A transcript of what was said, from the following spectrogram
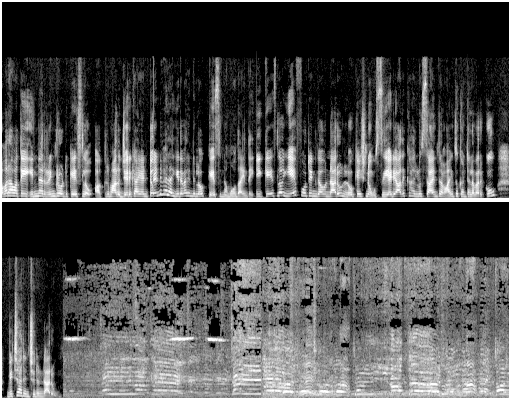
అమరావతి ఇన్నర్ రింగ్ రోడ్డు కేసులో అక్రమాలు జరిగాయంటూ రెండు వేల ఇరవై రెండులో కేసు నమోదైంది. ఈ కేసులో ఏ ఫోర్టీన్గా ఉన్నారు లోకేష్ను సిఐడి అధికారులు సాయంత్రం ఐదు గంటల వరకు విచారించనున్నారు. Oh,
